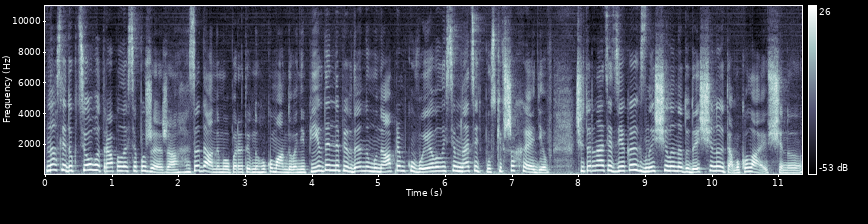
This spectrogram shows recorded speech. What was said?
Внаслідок цього трапилася пожежа. За даними оперативного командування Південь, на південному напрямку виявили 17 пусків шахедів, 14 з яких знищили над Одещиною та Миколаївщиною.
